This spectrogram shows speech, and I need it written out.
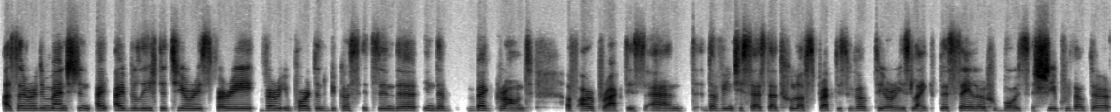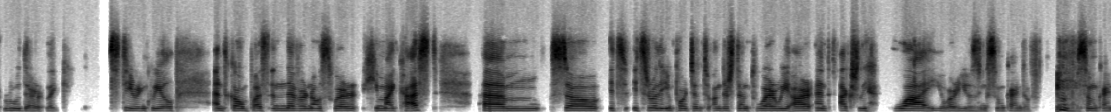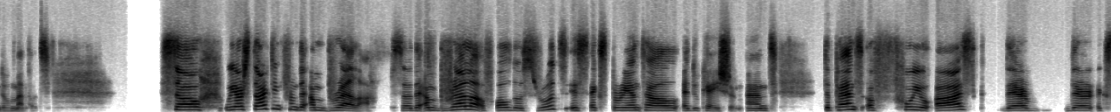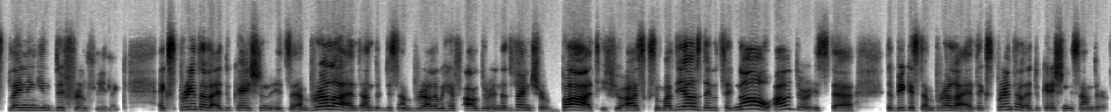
As I already mentioned, I, I believe the theory is very very important because it's in the in the background of our practice. And Da Vinci says that who loves practice without theory is like the sailor who boards a ship without a rudder, like steering wheel and compass and never knows where he might cast. Um, so it's it's really important to understand where we are and actually why you are using some kind of some kind of methods. So we are starting from the umbrella so the umbrella of all those roots is experiential education. And depends of who you ask, they're they're explaining it differently. Like experiential education it's an umbrella and under this umbrella we have outdoor and adventure. But if you ask somebody else they would say no outdoor is the the biggest umbrella and experiential education is under.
